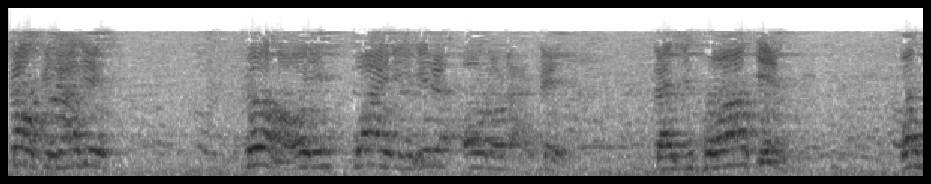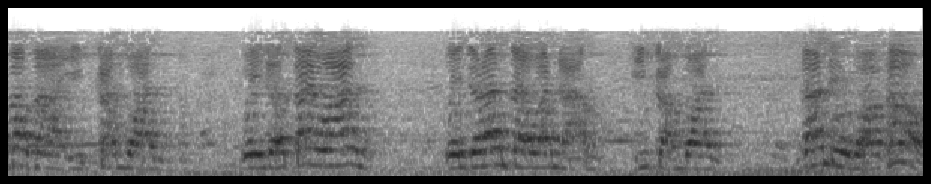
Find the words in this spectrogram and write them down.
到今仔日，搁互伊拐入迄个乌路内底，但是无要紧，阮爸爸伊甘愿为着台湾，为着咱台湾人，伊甘愿，咱伫外口，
